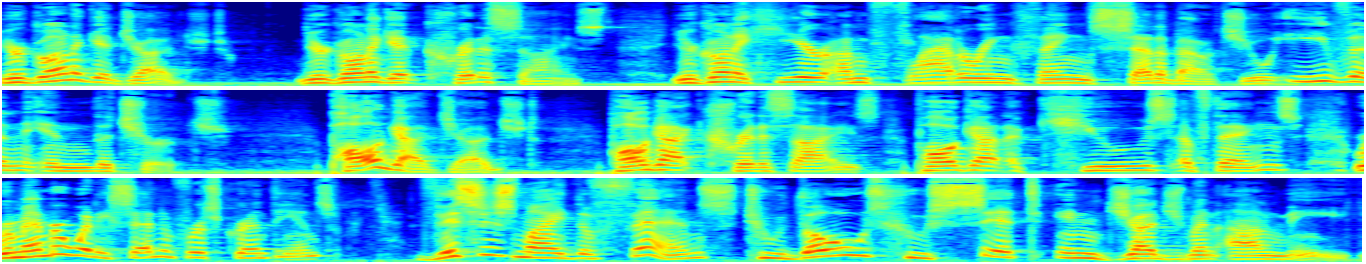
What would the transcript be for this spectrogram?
You're going to get judged. You're going to get criticized. You're going to hear unflattering things said about you, even in the church. Paul got judged. Paul got criticized. Paul got accused of things. Remember what he said in 1 Corinthians? This is my defense to those who sit in judgment on me.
